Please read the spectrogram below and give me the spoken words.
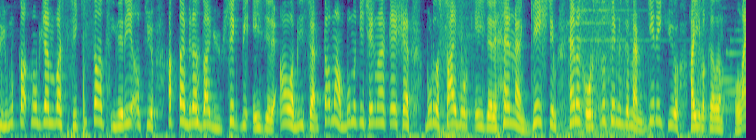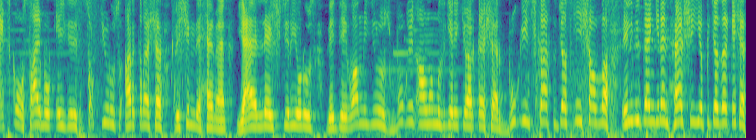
yumurtlatma objem var. 8 saat ileriye atıyor. Hatta biraz daha yüksek bir ejderi alabilsem. Tamam bunu geçelim arkadaşlar. Burada cyborg ejderi hemen geçtim. Hemen orası da temizlemem gerekiyor. Haydi bakalım. Let's go. Cyborg ejderi satıyoruz arkadaşlar. Ve şimdi hemen yerleştiriyoruz. Ve devam ediyoruz. Bugün almamız gerekiyor arkadaşlar. Bugün çıkartacağız inşallah. Elimizden gelen her şeyi yapacağız arkadaşlar.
